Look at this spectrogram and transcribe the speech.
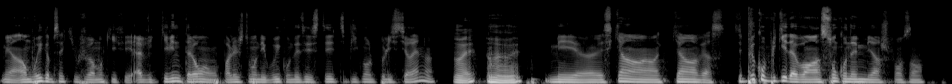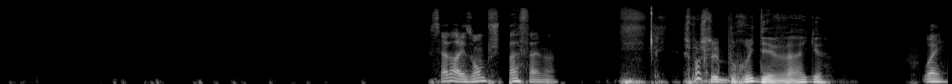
mais un bruit comme ça qui vous fait vraiment kiffer. Avec Kevin, tout à l'heure, on parlait justement des bruits qu'on détestait, typiquement le polystyrène, ouais, ouais, ouais. mais euh, est-ce qu'il y a un cas inverse? C'est plus compliqué d'avoir un son qu'on aime bien, je pense. hein. Ça, par exemple, je suis pas fan. Je pense le bruit des vagues. Ouais,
